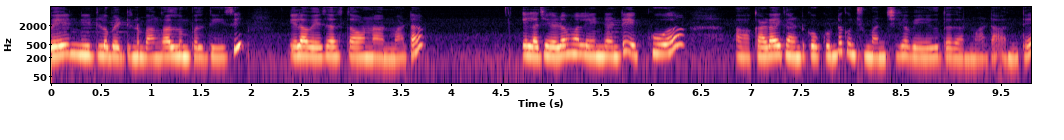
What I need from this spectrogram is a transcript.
వేడి నీటిలో పెట్టిన బంగాళదుంపలు తీసి ఇలా వేసేస్తా ఉన్నా అనమాట ఇలా చేయడం వల్ల ఏంటంటే ఎక్కువ కడాయికి అంటుకోకుండా కొంచెం మంచిగా వేగుతుంది అనమాట అంతే.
